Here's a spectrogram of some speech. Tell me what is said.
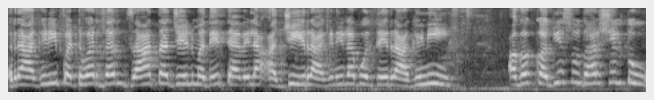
रागिणी पटवर्धन जा आता जेलमध्ये. त्यावेळेला आजी रागिणीला बोलते रागिणी अगं कधी सुधारशील तू?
